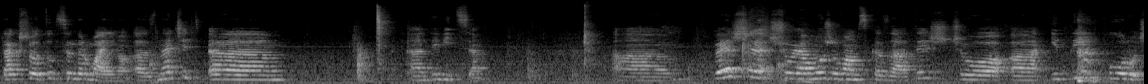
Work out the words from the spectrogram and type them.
Так що тут все нормально. Значить, е, е, дивіться. Перше, що я можу вам сказати, що іти поруч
